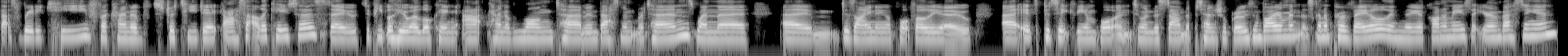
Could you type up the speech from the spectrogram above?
that's really key for kind of strategic asset allocators. So to people who are looking at kind of long-term investment returns when they're um, designing a portfolio, uh, it's particularly important to understand the potential growth environment that's going to prevail in the economies that you're investing in.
